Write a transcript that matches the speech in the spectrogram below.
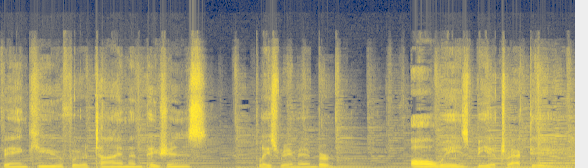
Thank you for your time and patience. Please remember, always be attractive.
